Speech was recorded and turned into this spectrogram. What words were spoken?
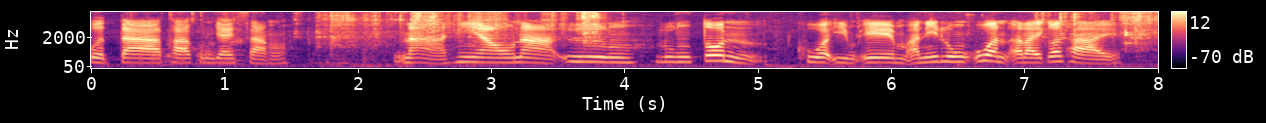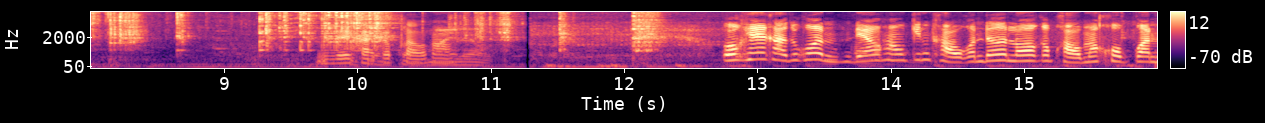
เปิดตา พาคุณยายสัง หน้าเหี่ยวหน้าอึงลุงต้น ครัวอิ่มเอม อันนี้ลุงอ้วนอะไรก็ถ่ายนี่เลยค่ะกับเขาให้ โอเคค่ะทุกคน เดี๋ยวเฮากินเขาวกันเด้อรอกับเขาวมาครบก่อน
